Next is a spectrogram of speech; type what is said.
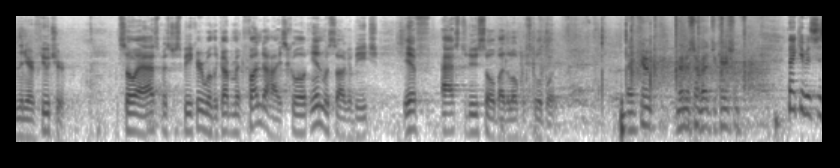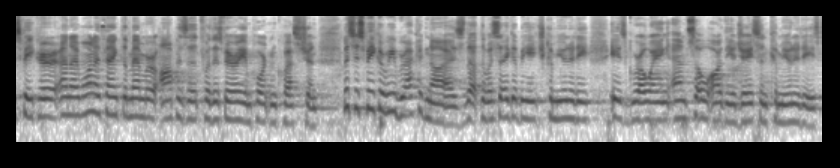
in the near future. So I ask, Mr. Speaker, will the government fund a high school in Wasaga Beach if asked to do so by the local school board? Thank you. Minister of Education. Thank you, Mr. Speaker, and I want to thank the member opposite for this very important question. Mr. Speaker, we recognize that the Wasaga Beach community is growing, and so are the adjacent communities.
